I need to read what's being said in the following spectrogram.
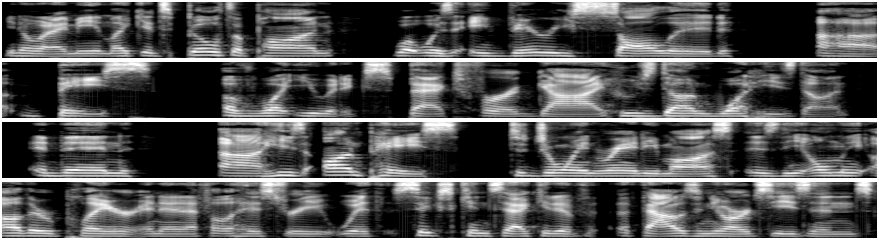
You know what I mean? Like it's built upon what was a very solid uh, base of what you would expect for a guy who's done what he's done. And then uh, he's on pace to join Randy Moss is the only other player in NFL history with six consecutive 1,000 yard seasons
